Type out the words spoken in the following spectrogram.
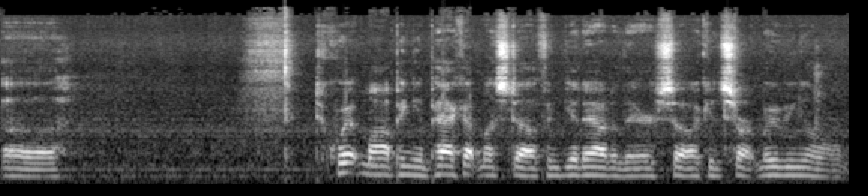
uh, to quit mopping and pack up my stuff and get out of there so I could start moving on.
